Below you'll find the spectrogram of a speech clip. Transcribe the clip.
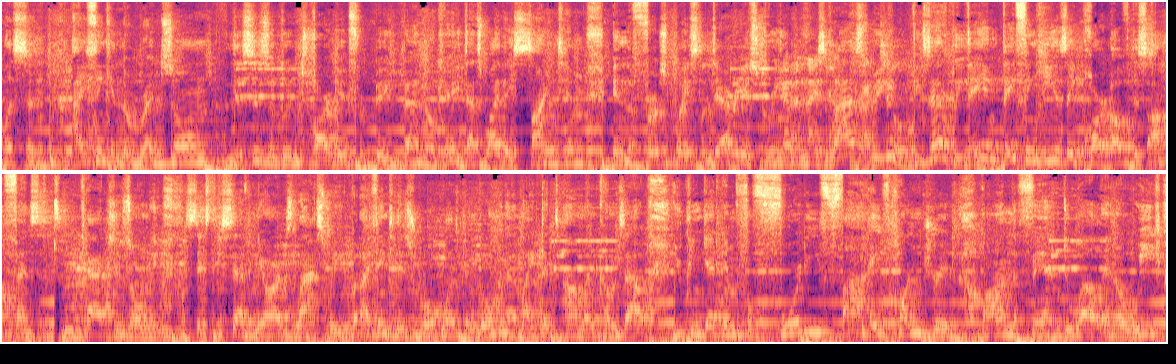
Listen, I think in the red zone, this is a good target for Big Ben. Okay, that's why they signed him in the first place. Ladarius Green got a nice last contract, week. too. Exactly. They they think he is a part of this offense. Two catches, only 67 yards last week, but I think his role has been growing. I like that Tomlin comes out. You can get him for 4,500 on the fan duel in a week.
